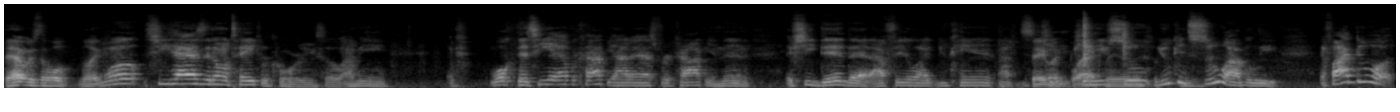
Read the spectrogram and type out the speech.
that was the whole like. Well, she has it on tape recording, so I mean, if, well, does he have a copy? I'd ask for a copy, and then if she did that, I feel like you can I, Say, can, like, black. can you sue? You can sue. I believe if I do a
